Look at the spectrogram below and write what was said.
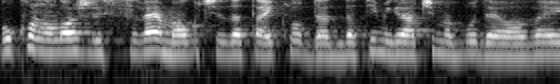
bukvalno uložili sve moguće da taj klub, da, da tim igračima bude ovaj,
